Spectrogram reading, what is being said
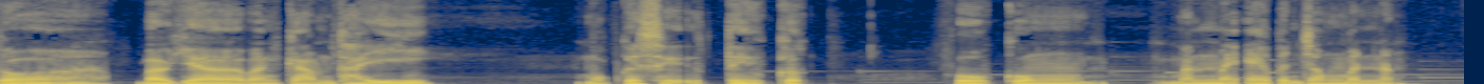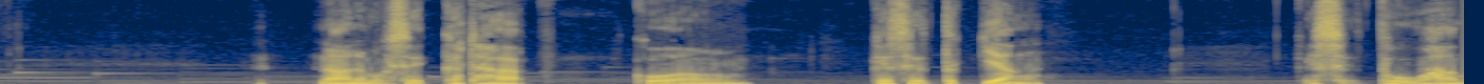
có bao giờ bạn cảm thấy một cái sự tiêu cực vô cùng mạnh mẽ bên trong mình không? Nó là một sự kết hợp của cái sự tức giận, cái sự thù hận,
